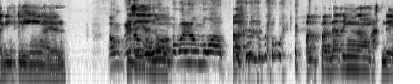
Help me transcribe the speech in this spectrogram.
naging clingy ngayon. Ang Kasi ina mo, ano, kapal ng mukha. Pag, pagdating ng, hindi,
